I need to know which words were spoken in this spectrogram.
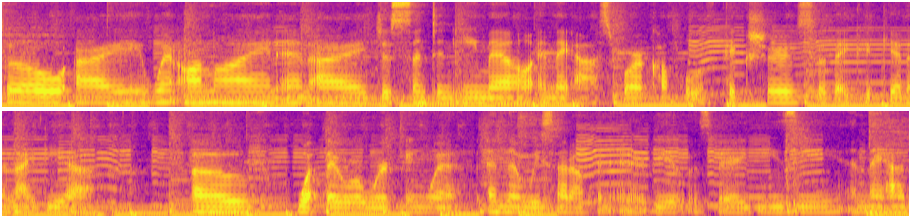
So I went online and I just sent an email and they asked for a couple of pictures so they could get an idea of what they were working with. And then we set up an interview. It was very easy and they had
